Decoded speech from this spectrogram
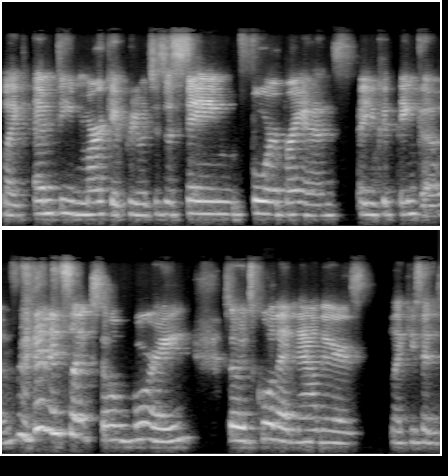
like empty market pretty much it's the same four brands that you could think of and it's like so boring so it's cool that now there's like you said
